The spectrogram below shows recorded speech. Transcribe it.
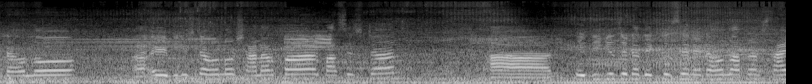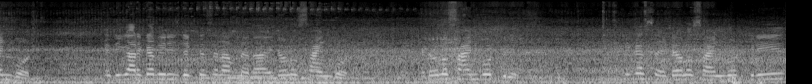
এটা হলো এই ব্রিজটা হলো সানারপাড় বাস স্ট্যান্ড। আর এদিকে যেটা দেখতেছেন, এটা হলো আপনার সাইনবোর্ড। এদিকে আরেকটা ব্রিজ দেখতেছেন আপনারা, এটা হলো সাইনবোর্ড। এটা হলো সাইনবোর্ড ব্রিজ। ঠিক আছে, এটা হলো সাইনবোর্ড ব্রিজ।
